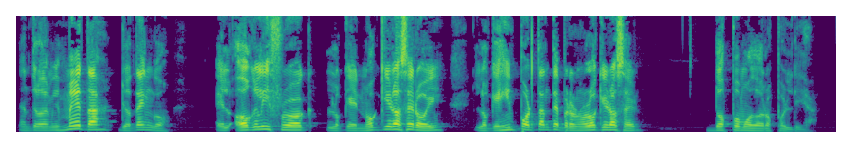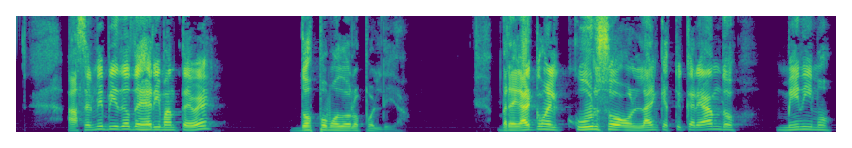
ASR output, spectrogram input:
Dentro de mis metas, yo tengo el Ugly Frog, lo que no quiero hacer hoy, lo que es importante pero no lo quiero hacer, dos pomodoros por día. Hacer mis videos de Geriman TV, dos pomodoros por día. Bregar con el curso online que estoy creando, mínimo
